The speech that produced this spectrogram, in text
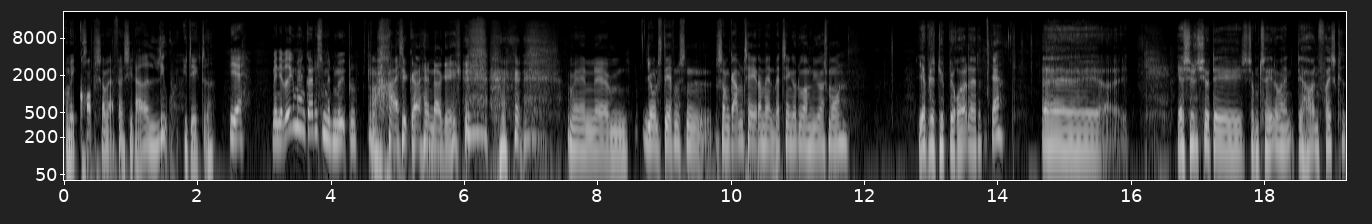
om ikke krop, så i hvert fald sit eget liv i digtet. Ja, men jeg ved ikke, om han gør det som et møbel. Nej, det gør han nok ikke. Men øhm, Jon Steffensen, som gammel teatermand, hvad tænker du om nyårsmorgen? Jeg blev dybt berørt af det. Ja. Øh, jeg synes jo, det som teatermand, det har en friskhed.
